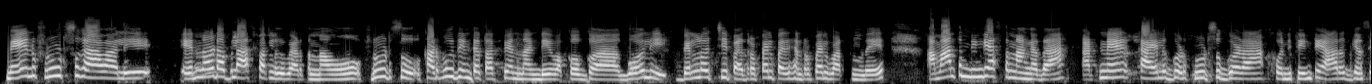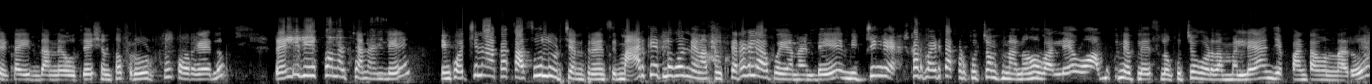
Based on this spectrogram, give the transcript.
మెయిన్ ఫ్రూట్స్ కావాలి. ఎన్నో డబ్బులు హాస్పిటల్కి పెడుతున్నాము. ఫ్రూట్స్ కడుపుకు తింటే తప్పేందండి. ఒక గోలి బిల్ల వచ్చి పది రూపాయలు పదిహేను రూపాయలు పడుతుంది. అమాంతం మింగేస్తున్నాం కదా. అట్నే కాయలకు కూడా ఫ్రూట్స్ కూడా కొన్ని తింటే ఆరోగ్యం సెట్ అయ్యింది అనే ఉద్దేశంతో ఫ్రూట్స్ కూరగాయలు రెండు తీసుకొని వచ్చానండి. ఇంకొచ్చినాక కసువులు ఉడిచాను ఫ్రెండ్స్. మార్కెట్లో కూడా నేను అసలు తిరగలేకపోయానండి. నిజంగా ఎక్కడ పడితే అక్కడ కూర్చుంటున్నాను. వాళ్ళేమో అమ్ముకునే ప్లేస్లో కూర్చోకూడదు మళ్ళీ అని చెప్పి అంటా ఉన్నారు.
